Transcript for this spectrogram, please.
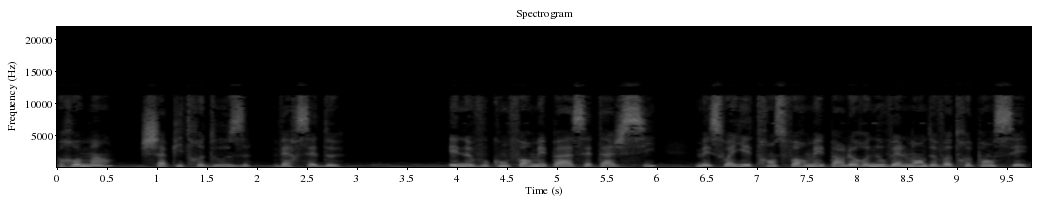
Romains, chapitre 12, verset 2. Et ne vous conformez pas à cet âge-ci, mais soyez transformés par le renouvellement de votre pensée,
